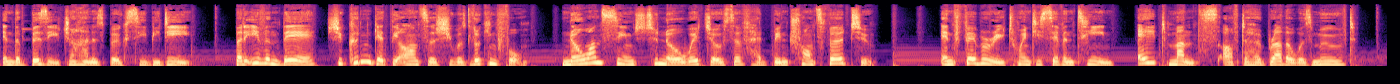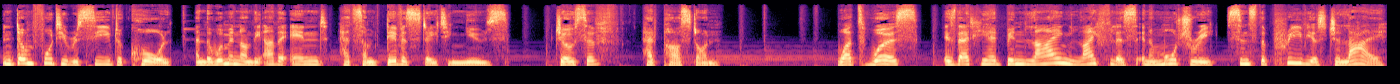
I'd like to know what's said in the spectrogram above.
in the busy Johannesburg CBD. But even there, she couldn't get the answers she was looking for. No one seemed to know where Joseph had been transferred to. In February 2017, eight months after her brother was moved, Ntomfuthi received a call, and the woman on the other end had some devastating news. Joseph had passed on. What's worse is that he had been lying lifeless in a mortuary since the previous July.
